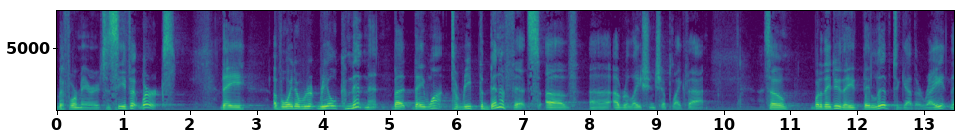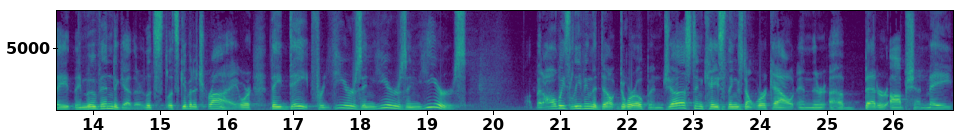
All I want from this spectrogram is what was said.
before marriage to see if it works. They avoid a real commitment, but they want to reap the benefits of uh, a relationship like that. So, what do they do? They, they live together, right? They, they move in together. Let's, let's give it a try. Or they date for years and years and years, but always leaving the do- door open just in case things don't work out and there, a better option may,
